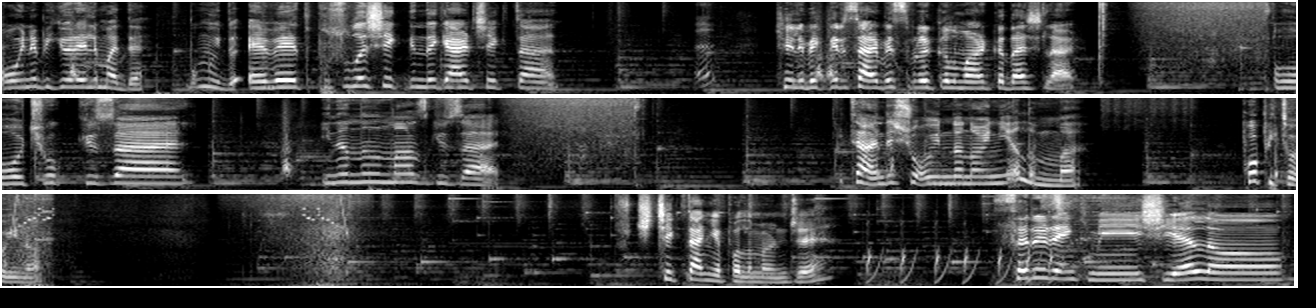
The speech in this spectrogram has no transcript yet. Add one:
Oyna bir görelim hadi. Bu muydu? Evet pusula şeklinde gerçekten. Kelebekleri serbest bırakalım arkadaşlar. Oo çok güzel. İnanılmaz güzel. Bir tane de şu oyundan oynayalım mı? Popit oyunu. Çiçekten yapalım önce. Sarı renkmiş. Yellow.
